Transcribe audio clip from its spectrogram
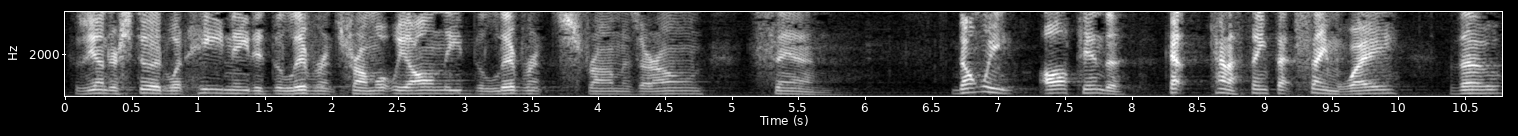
Because he understood what he needed deliverance from, what we all need deliverance from is our own sin. Don't we all tend to kind of think that same way, though?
